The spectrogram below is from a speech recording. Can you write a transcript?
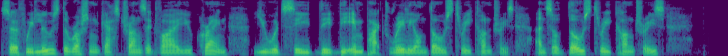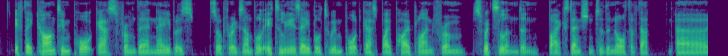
So if we lose the Russian gas transit via Ukraine, you would see the, the impact really on those three countries. And so those three countries, if they can't import gas from their neighbors, so for example, Italy is able to import gas by pipeline from Switzerland and by extension to the north of that, uh,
